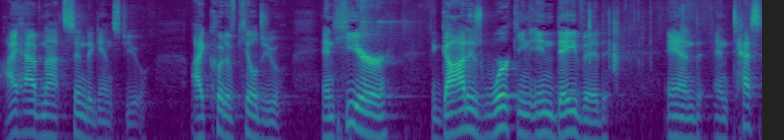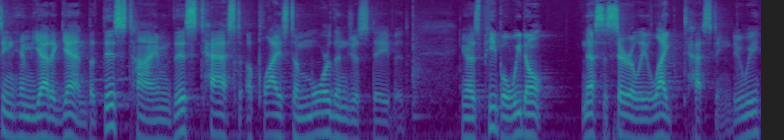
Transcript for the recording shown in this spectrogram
I have not sinned against you. I could have killed you. And here, God is working in David and, and testing him yet again. But this time, this test applies to more than just David. You know, as people, we don't necessarily like testing, do we?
